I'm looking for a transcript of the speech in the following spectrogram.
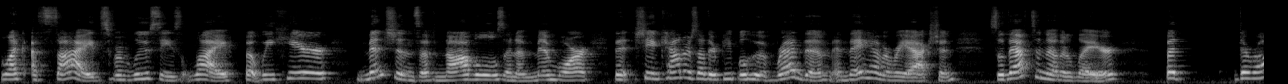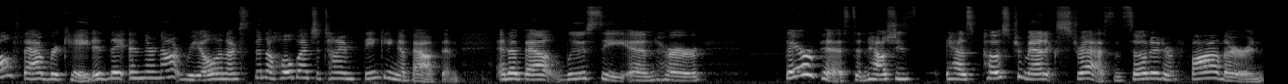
like asides from Lucy's life, but we hear mentions of novels and a memoir that she encounters other people who have read them and they have a reaction. So that's another layer. But they're all fabricated they, and they're not real. And I've spent a whole bunch of time thinking about them and about Lucy and her therapist and how she's has post-traumatic stress and so did her father and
